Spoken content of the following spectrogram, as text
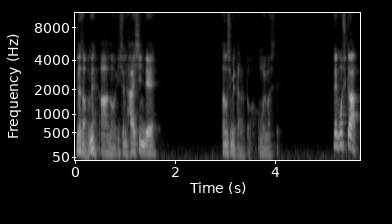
皆さんもね、あの、一緒に配信で楽しめたらと思いまして。で、もしか、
